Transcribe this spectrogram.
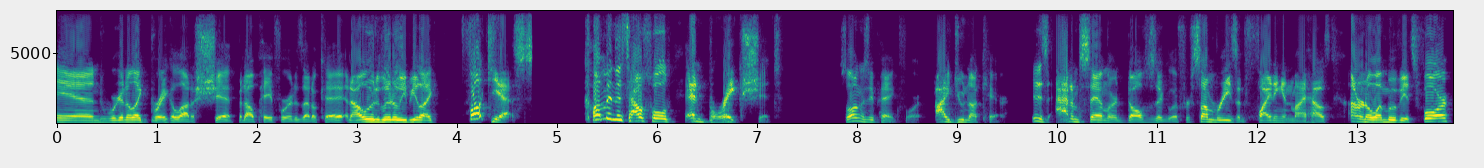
and we're gonna like break a lot of shit, but I'll pay for it. Is that okay?" And I would literally be like, "Fuck yes, come in this household and break shit, as long as you're paying for it. I do not care." It is Adam Sandler and Dolph Ziggler for some reason fighting in my house. I don't know what movie it's for.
